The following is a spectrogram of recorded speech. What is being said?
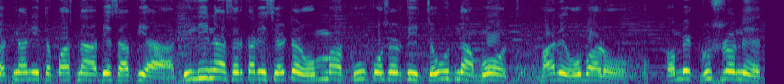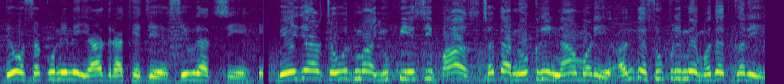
ઘટનાની તપાસના આદેશ આપ્યા. દિલ્હીના સરકારી શેલ્ટર હોમમાં કુપોષણથી ચૌદના મોત, ભારે હોબાળો. અમે કૃષ્ણને, તેઓ શકુનીને યાદ રાખે છે શિવરાજસિંહ બે હજાર ચૌદમાં યુપીએસસી પાસ છતાં નોકરી ના મળી. અંતે સુપ્રીમે મદદ કરી.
